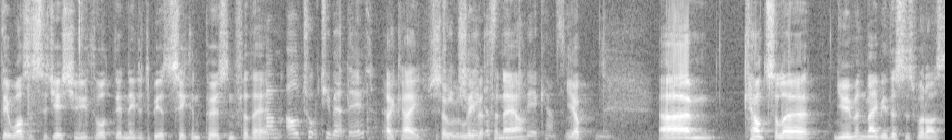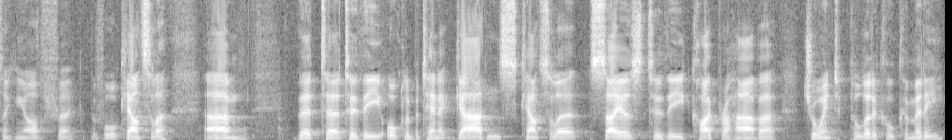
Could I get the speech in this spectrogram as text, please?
there was a suggestion you thought there needed to be a second person for that. Um, I'll talk to you about that. okay, so we'll leave it for now. to be a councillor. Yep. Mm. Um, Councillor Newman, maybe this is what I was thinking of uh, before, Councillor. That uh, to the Auckland Botanic Gardens, Councillor Sayers to the Kaipara Harbour Joint Political Committee,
